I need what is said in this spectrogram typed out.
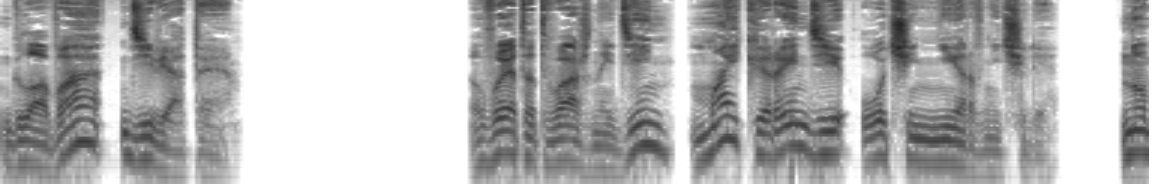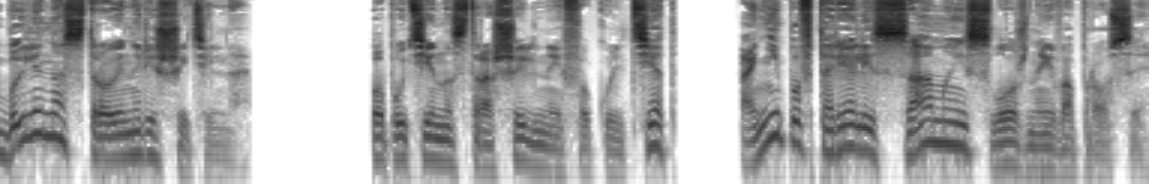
Глава девятая В этот важный день Майк и Рэнди очень нервничали, но были настроены решительно. По пути на страшильный факультет они повторяли самые сложные вопросы.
